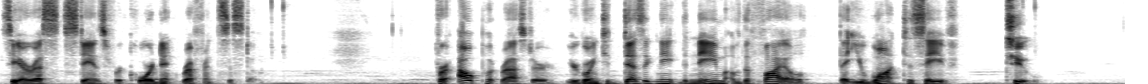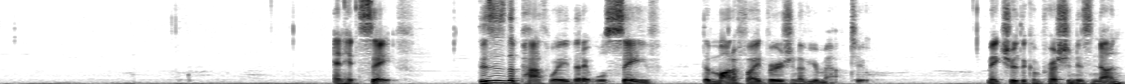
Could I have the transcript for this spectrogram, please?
CRS stands for Coordinate Reference System. For output raster, you're going to designate the name of the file that you want to save to. And hit save. This is the pathway that it will save the modified version of your map to. Make sure the compression is none,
